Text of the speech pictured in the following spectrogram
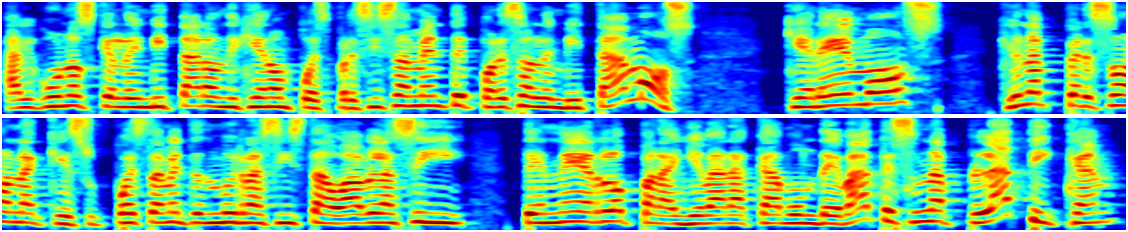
algunos que lo invitaron dijeron, pues precisamente por eso lo invitamos. Queremos que una persona que supuestamente es muy racista o habla así, tenerlo para llevar a cabo un debate. Es una plática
